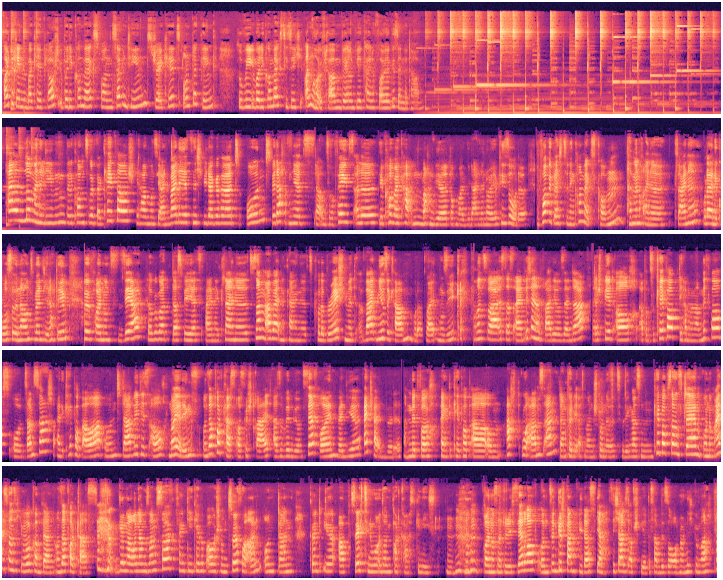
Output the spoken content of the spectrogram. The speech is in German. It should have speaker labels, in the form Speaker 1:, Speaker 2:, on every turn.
Speaker 1: Heute reden wir bei K-Plausch über die Comebacks von Seventeen, Stray Kids und Blackpink sowie über die Comebacks, die sich angehäuft haben, während wir keine Folge gesendet haben.
Speaker 2: Hallo meine Lieben, willkommen zurück bei K-Plausch. Wir haben uns ja eine Weile jetzt nicht wieder gehört und wir dachten jetzt, da unsere Faves alle ihr Comeback hatten, machen wir doch mal wieder eine neue Episode. Bevor wir gleich zu den Comebacks kommen, haben wir noch eine kleine oder eine große Announcement, je nachdem. Wir freuen uns sehr darüber, dass wir jetzt eine kleine Zusammenarbeit, eine kleine Collaboration mit Vibe Music haben oder Vibe Musik. Und zwar ist das ein Internetradiosender, der spielt auch ab und zu K-Pop. Die haben immer mittwochs und Samstag eine K-Pop Hour und da wird jetzt auch neuerdings unser Podcast ausgestrahlt. Also würden wir uns sehr freuen, wenn ihr einschalten würdet. Am Mittwoch fängt die K-Pop Hour um 8 Uhr abends an. Dann könnt ihr erstmal eine Stunde zu den ganzen K-Pop Songs jam und um 21 Uhr kommt dann unser Podcast.
Speaker 1: genau, und am Samstag fängt die K-Pop Hour schon um 12 Uhr an und dann könnt ihr ab 16 Uhr unseren Podcast genießen.
Speaker 2: Mhm, mhm. Freuen uns natürlich sehr drauf und sind gespannt, wie das ja, sich alles abspielt. Das haben wir so auch noch nicht gemacht.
